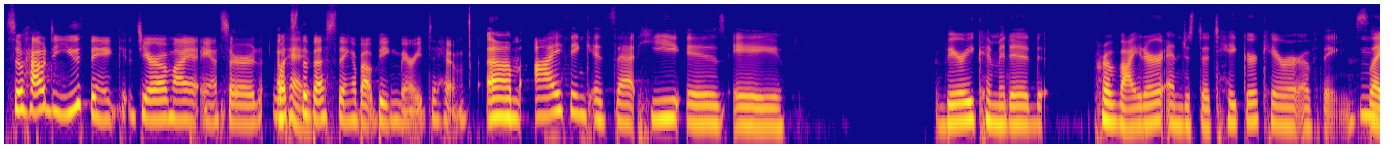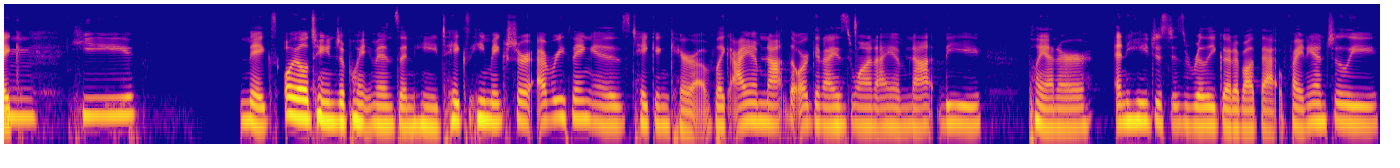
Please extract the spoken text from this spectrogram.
So, how do you think Jeremiah answered? What's Okay. the best thing about being married to him? Um, I think it's that he is a very committed provider and just a taker carer of things. Like Mhm. he makes oil change appointments and he takes he makes sure everything is taken care of. Like I am not the organized one. I am not the planner and he just is really good about that financially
